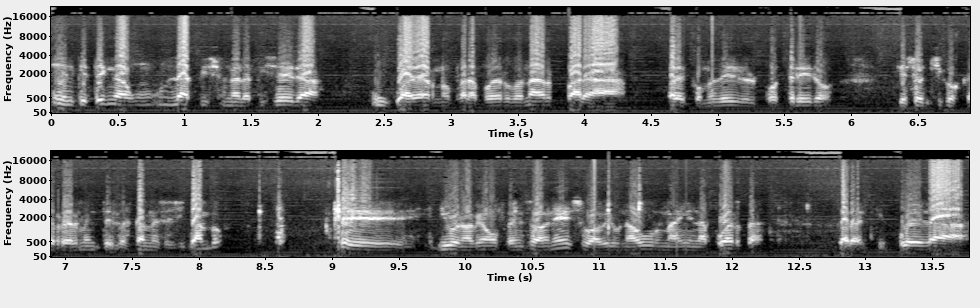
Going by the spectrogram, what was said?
el que tenga un, un lápiz, una lapicera, un cuaderno para poder donar para, para el comedero, el potrero, que son chicos que realmente lo están necesitando. Y bueno, habíamos pensado en eso, haber una urna ahí en la puerta para el que pueda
